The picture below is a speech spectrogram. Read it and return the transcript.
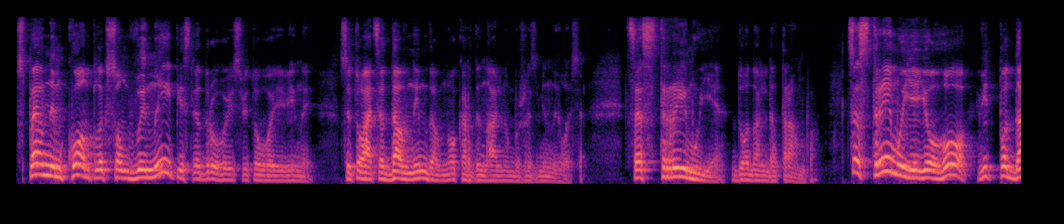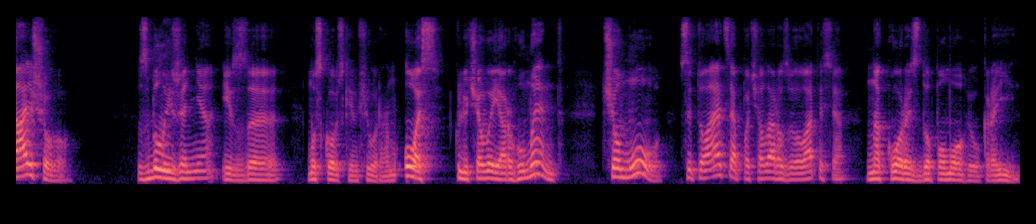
з певним комплексом вини після Другої світової війни, ситуація давним-давно кардинально вже змінилася. Це стримує Дональда Трампа. Це стримує його від подальшого зближення із е, московським фюрером. Ось ключовий аргумент, чому ситуація почала розвиватися на користь допомоги Україні.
